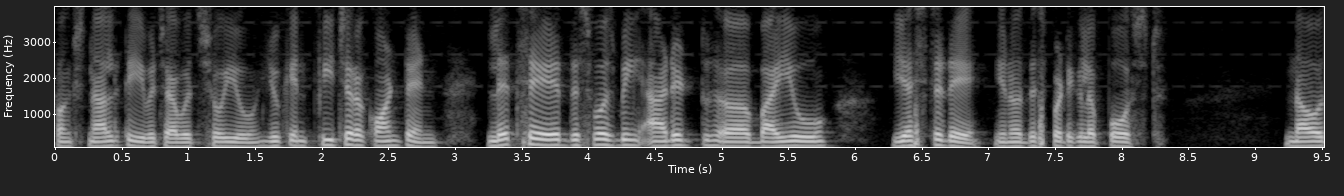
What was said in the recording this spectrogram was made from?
functionality which I would show you. You can feature a content. Let's say this was being added to, uh, by you yesterday, you know, this particular post. Now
